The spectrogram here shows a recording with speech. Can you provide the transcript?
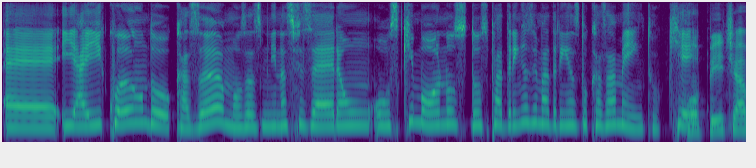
é, e aí, quando casamos, as meninas fizeram os kimonos dos padrinhos e madrinhas do casamento. Que Roupite a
